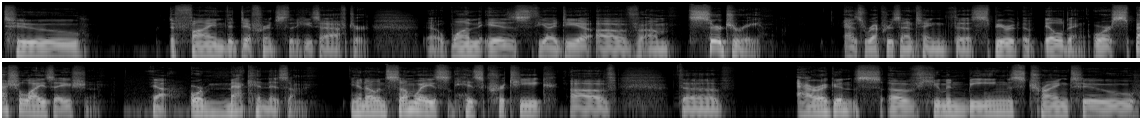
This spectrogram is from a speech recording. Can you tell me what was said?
to define the difference that he's after. Uh, one is the idea of um, surgery as representing the spirit of building or specialization. Yeah. Or mechanism. You know, in some ways, his critique of the arrogance of human beings trying to.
